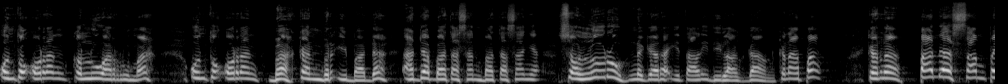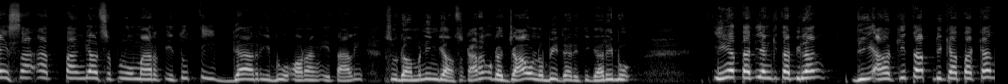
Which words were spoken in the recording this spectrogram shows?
untuk orang keluar rumah, untuk orang bahkan beribadah, ada batasan-batasannya. Seluruh negara Italia di lockdown. Kenapa? Karena pada sampai saat tanggal 10 Maret itu 3.000 orang Itali sudah meninggal. Sekarang udah jauh lebih dari 3.000. Ingat tadi yang kita bilang di Alkitab dikatakan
